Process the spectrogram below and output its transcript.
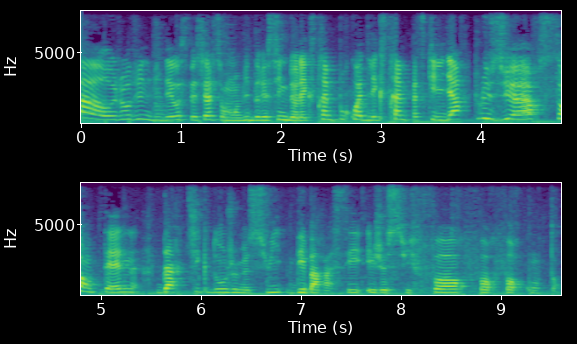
Alors, aujourd'hui une vidéo spéciale sur mon vide dressing de l'extrême. Pourquoi de l'extrême? Parce qu'il y a plusieurs centaines d'articles dont je me suis débarrassée et je suis fort, fort, fort content.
